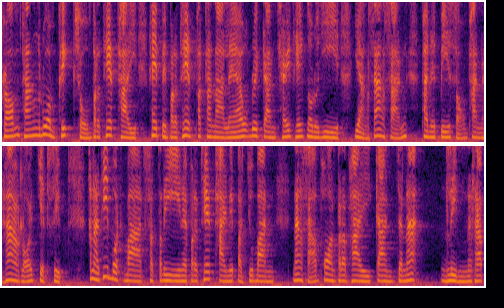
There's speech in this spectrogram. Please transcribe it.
พร้อมทั้งร่วมพลิกโฉมประเทศไทย ให้เป็นประเทศพัฒนาแล้ว ด้วยการใช้เทคโนโลยี อย่างสร้างสรรค์ภายในปี 2570 ขณะที่บทบาทสตรีในประเทศไทยในปัจจุบัน นางสาวพรประภัยการจนะลินนะครับ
